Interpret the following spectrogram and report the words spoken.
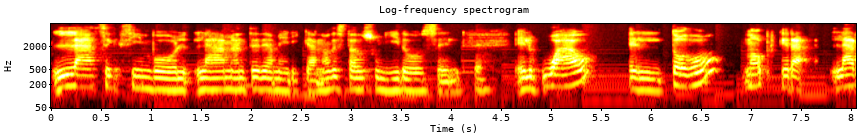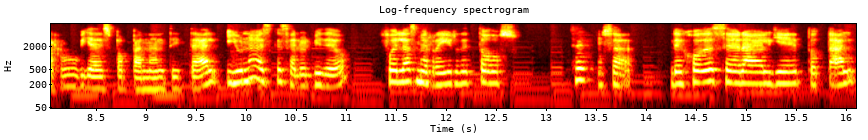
la sex symbol, la amante de América, ¿no? De Estados Unidos, el, el wow, el todo, ¿no? Porque era la rubia espapanante y tal. Y una vez que salió el video, fue el hazme reír de todos. Sí. O sea, dejó de ser alguien total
